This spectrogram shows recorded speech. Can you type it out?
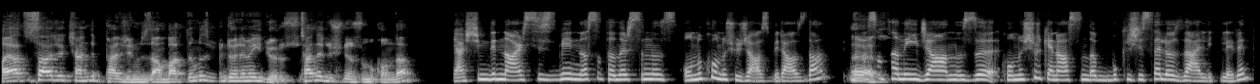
hayatı sadece kendi penceremizden baktığımız bir döneme gidiyoruz. Sen ne düşünüyorsun bu konuda? Ya şimdi narsizmi nasıl tanırsınız onu konuşacağız birazdan. Evet. Nasıl tanıyacağınızı konuşurken aslında bu kişisel özelliklerin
